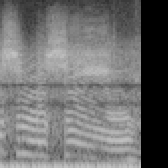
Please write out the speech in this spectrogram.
washing machine.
